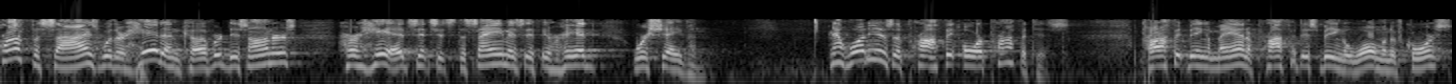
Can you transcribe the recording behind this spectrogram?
prophesies with her head uncovered dishonors her head, since it's the same as if her head were shaven. Now, what is a prophet or a prophetess? A prophet being a man, a prophetess being a woman, of course.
